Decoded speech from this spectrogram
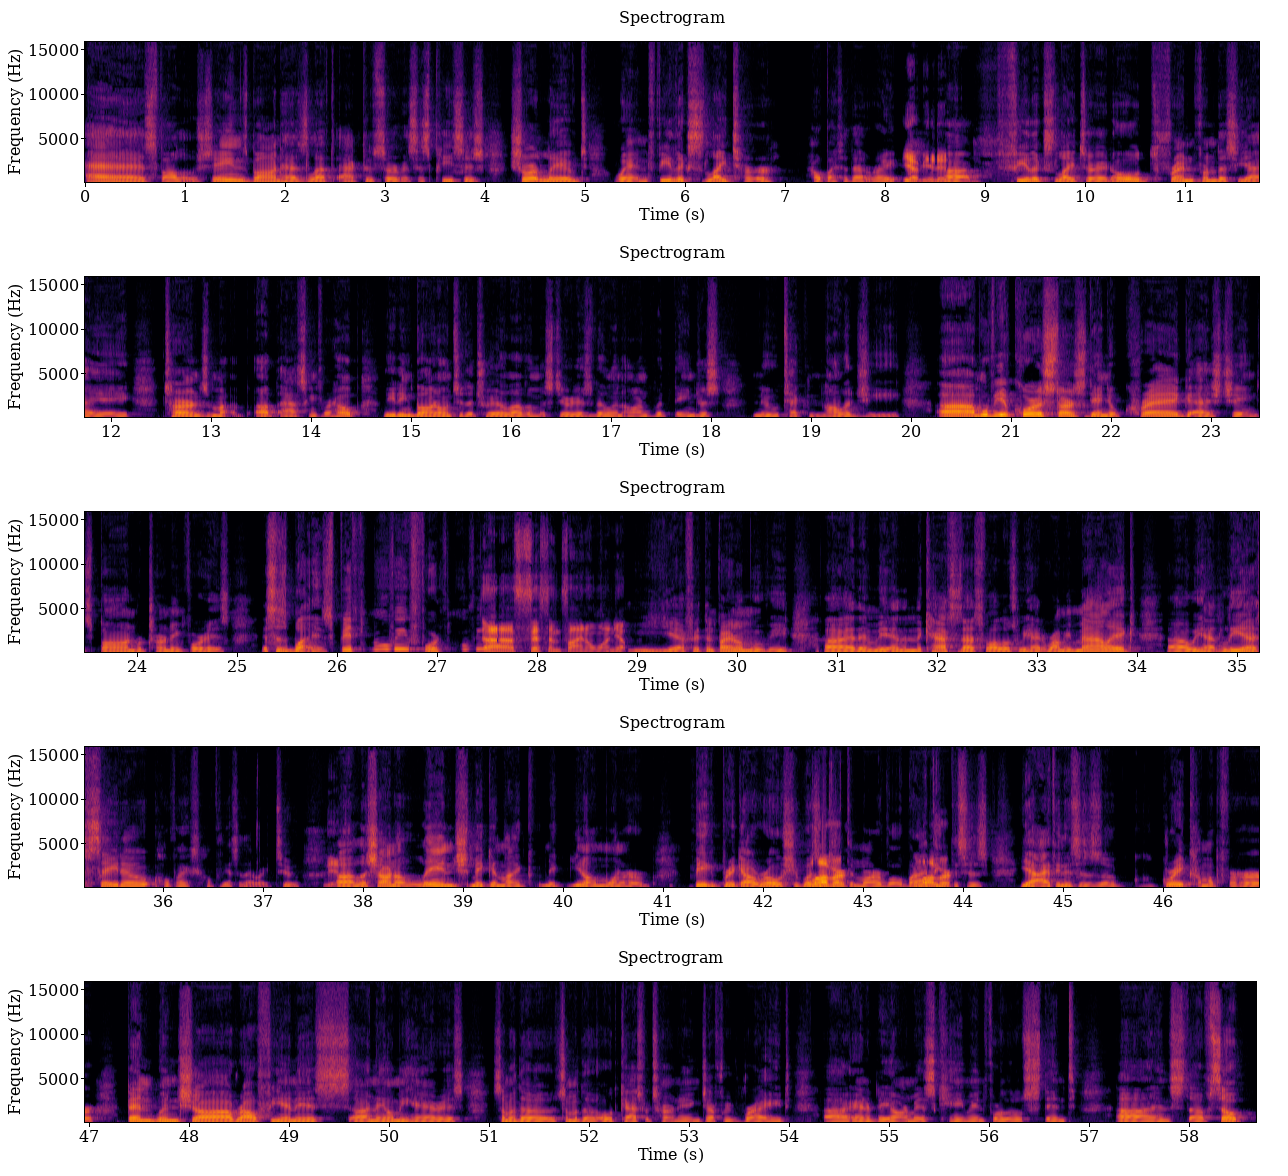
as follows James Bond has left active service. His peace is short lived when Felix Leiter, hope I said that right. Yep, you did. Uh, Felix Leiter, an old friend from the CIA, turns m- up asking for help, leading Bond onto the trail of a mysterious villain armed with dangerous new technology. Uh, movie, of course, stars Daniel Craig as James Bond, returning for his. This is what his fifth movie, fourth movie. Uh, fifth and final one. Yep. Yeah, fifth and final movie. Uh, and then we and then the cast is as follows: We had Rami Malek, uh, we had Leah Sato. Hopefully, hopefully I said that right too. Yeah. Uh, Lashana Lynch making like make you know one of her big breakout role. She wasn't Love her. Captain Marvel, but I think her. this is yeah, I think this is a great come up for her. Ben Winshaw, Ralph Fiennes, uh, Naomie Harris, some of the some of the old cast returning. Jeffrey Wright, uh, Ana De Armas came in for a little stint uh, and stuff. So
